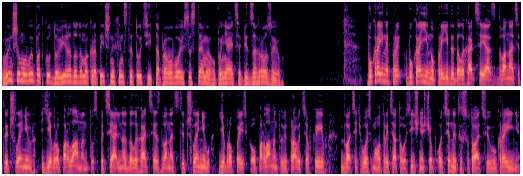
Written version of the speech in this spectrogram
В іншому випадку довіра до демократичних інституцій та правової системи опиняється під загрозою. В Україні в Україну приїде делегація з 12 членів Європарламенту. Спеціальна делегація з 12 членів Європейського парламенту відправиться в Київ 28-30 січня, щоб оцінити ситуацію в Україні.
